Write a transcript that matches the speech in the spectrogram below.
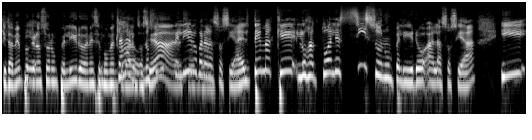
Y también porque eh, no son un peligro en ese momento para la sociedad peligro para la sociedad. El tema es que los actuales sí son un peligro a la sociedad y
